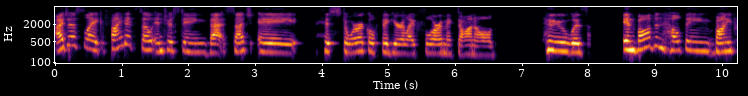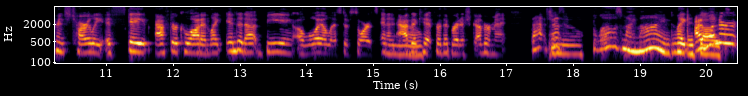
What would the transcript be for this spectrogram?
I just like find it so interesting that such a historical figure like Flora McDonald, who was involved in helping Bonnie Prince Charlie escape after Culloden, like ended up being a loyalist of sorts and an advocate for the British government. That just blows my mind. Like It I does. wonder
